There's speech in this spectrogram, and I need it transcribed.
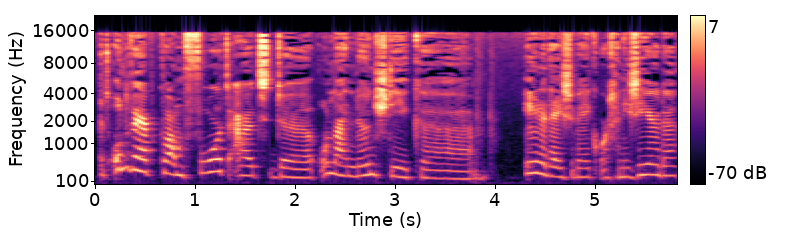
het onderwerp kwam voort uit de online lunch die ik uh, eerder deze week organiseerde.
